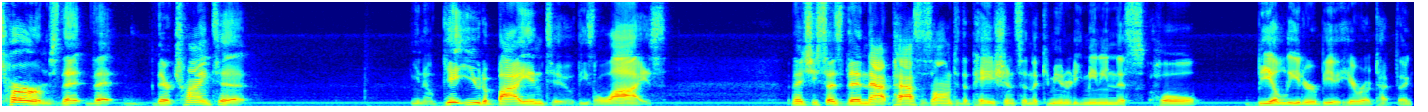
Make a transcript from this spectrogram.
terms that that they're trying to you know get you to buy into these lies. And then she says, then that passes on to the patients and the community, meaning this whole be a leader, be a hero type thing.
